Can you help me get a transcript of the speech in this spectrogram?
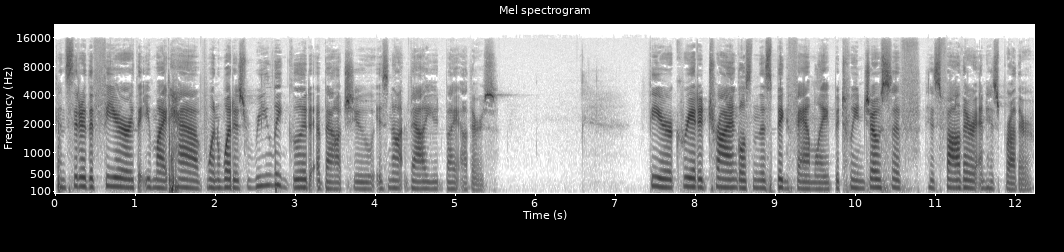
Consider the fear that you might have when what is really good about you is not valued by others. Fear created triangles in this big family between Joseph, his father, and his brother.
